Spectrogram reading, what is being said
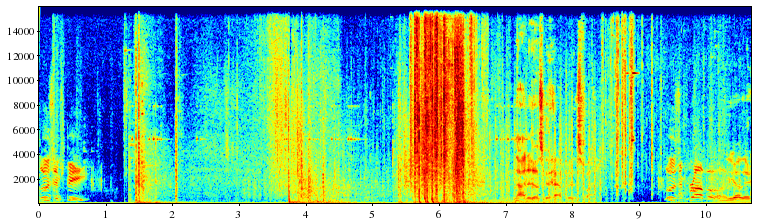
Losing B. Nah, that gonna happen. It's fine. Losing Bravo. One or the other.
